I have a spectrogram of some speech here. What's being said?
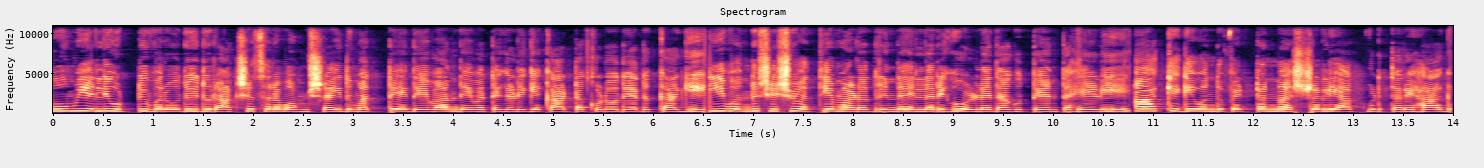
ಭೂಮಿಯಲ್ಲಿ ಹುಟ್ಟಿ ಬರೋದು ಇದು ರಾಕ್ಷಸರ ವಂಶ, ಇದು ಮತ್ತೆ ದೇವಾನ್ ದೇವತೆಗಳಿಗೆ ಕಾಟ ಕೊಡೋದೆ. ಅದಕ್ಕಾಗಿ ಈ ಒಂದು ಶಿಶು ಹತ್ಯೆ ಮಾಡೋದ್ರಿಂದ ಎಲ್ಲರಿಗೂ ಒಳ್ಳೇದಾಗುತ್ತೆ ಅಂತ ಹೇಳಿ ಆಕೆಗೆ ಒಂದು ಪೆಟ್ಟನ್ನ ಅಷ್ಟರಲ್ಲಿ ಹಾಕ್ಬಿಡ್ತಾರೆ. ಆಗ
